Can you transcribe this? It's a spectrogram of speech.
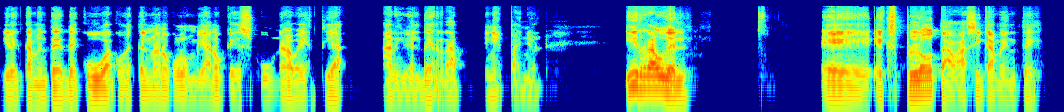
directamente desde Cuba con este hermano colombiano que es una bestia a nivel de rap en español. Y Raudel eh, explota básicamente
